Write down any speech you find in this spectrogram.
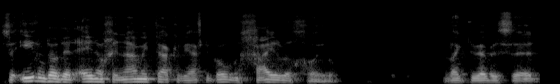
So even though that Enoch Inamitak, we have to go Choil, like the Rebbe said,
